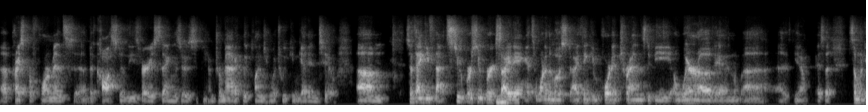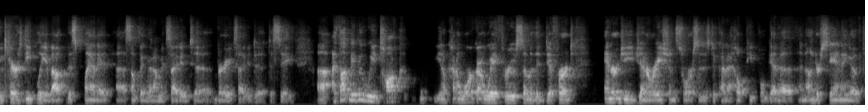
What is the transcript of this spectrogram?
uh, price performance, uh, the cost of these various things is you know, dramatically plunging, which we can get into. Um, so thank you for that. Super, super mm-hmm. exciting. It's one of the most, I think, important trends to be aware of and uh, uh, you know, as a someone who cares deeply about this planet, uh, something that I'm excited to, very excited to, to see. Uh, I thought maybe we'd talk, you know, kind of work our way through some of the different energy generation sources to kind of help people get a, an understanding of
